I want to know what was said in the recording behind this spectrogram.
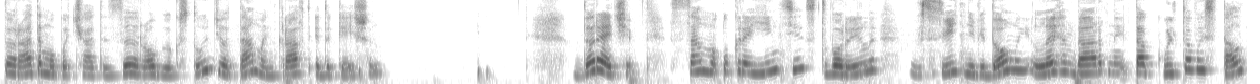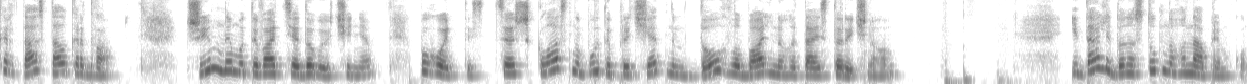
то радимо почати з Roblox Studio та Minecraft Education. До речі, саме українці створили всесвітньо відомий, легендарний та культовий Stalker та Stalker 2. Чим не мотивація до вивчення? Погодьтесь, це ж класно бути причетним до глобального та історичного. І далі до наступного напрямку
